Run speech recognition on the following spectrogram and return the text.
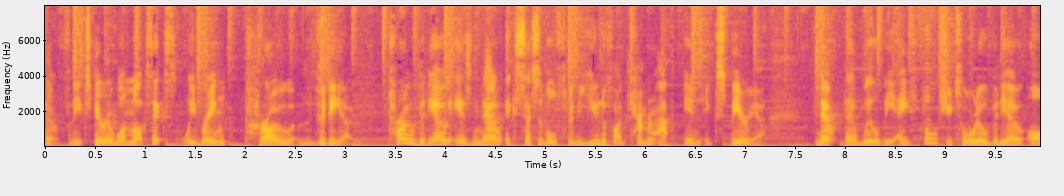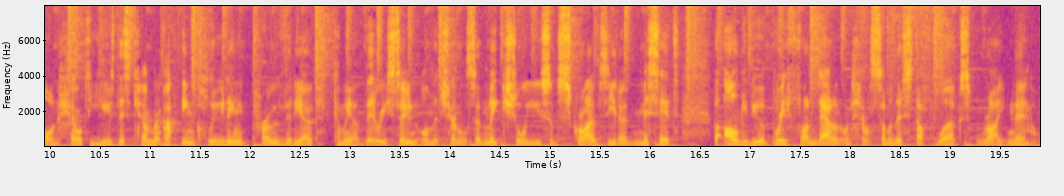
Now, for the Xperia 1 Mark 6, we bring Pro Video. Pro Video is now accessible through the unified camera app in Xperia. Now, there will be a full tutorial video on how to use this camera app, including Pro Video, coming up very soon on the channel, so make sure you subscribe so you don't miss it. But I'll give you a brief rundown on how some of this stuff works right now.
